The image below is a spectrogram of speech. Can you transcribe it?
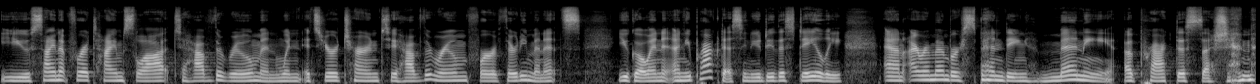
you sign up for a time slot to have the room and when it's your turn to have the room for 30 minutes you go in and you practice and you do this daily. And i remember spending many a practice session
